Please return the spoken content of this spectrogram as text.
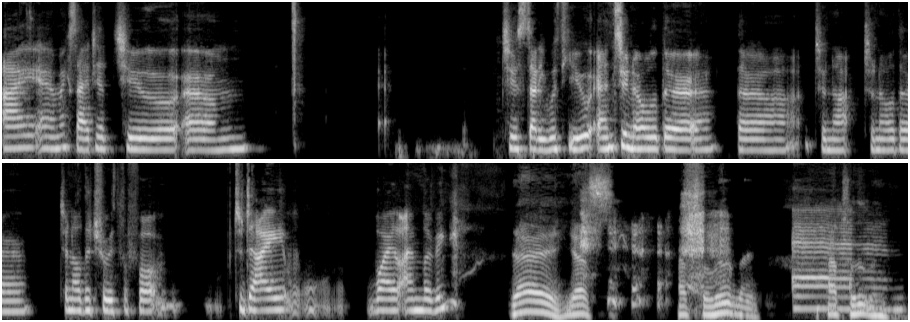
I am excited to um, to study with you and to know the the to not to know the to know the truth before to die while I'm living. Yay! Yes, absolutely, and absolutely.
